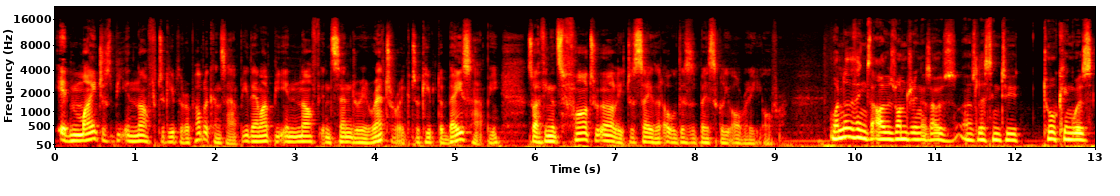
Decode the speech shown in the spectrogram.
it might just be enough to keep the Republicans happy. There might be enough incendiary rhetoric to keep the base happy. So I think it's far too early to say that, oh, this is basically already over. One of the things that I was wondering as I was I was listening to you talking was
